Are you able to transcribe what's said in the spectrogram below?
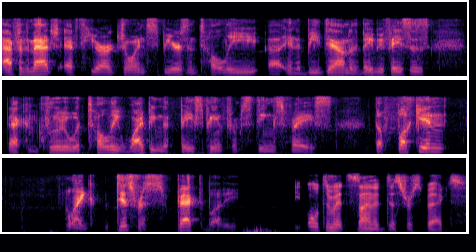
after the match, FTR joined Spears and Tully uh, in a beatdown of the babyfaces that concluded with Tully wiping the face paint from Sting's face. The fucking like disrespect, buddy. The ultimate sign of disrespect.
